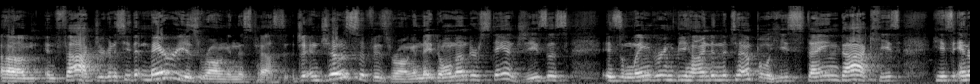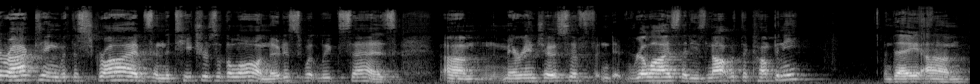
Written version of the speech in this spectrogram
um, in fact, you're going to see that Mary is wrong in this passage, and Joseph is wrong, and they don't understand. Jesus is lingering behind in the temple. He's staying back. He's, he's interacting with the scribes and the teachers of the law. Notice what Luke says. Um, Mary and Joseph realize that he's not with the company. They, um,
